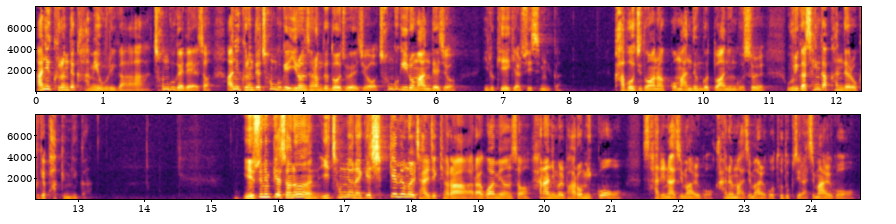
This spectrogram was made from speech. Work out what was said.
아니 그런데 감히 우리가 천국에 대해서 아니 그런데 천국에 이런 사람도 넣어줘야죠. 천국이 이러면 안 되죠. 이렇게 얘기할 수 있습니까? 가보지도 않았고 만든 것도 아닌 곳을 우리가 생각한 대로 그게 바뀝니까? 예수님께서는 이 청년에게 십계명을 잘 지켜라라고 하면서 하나님을 바로 믿고 살인하지 말고 간음하지 말고 도둑질하지 말고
